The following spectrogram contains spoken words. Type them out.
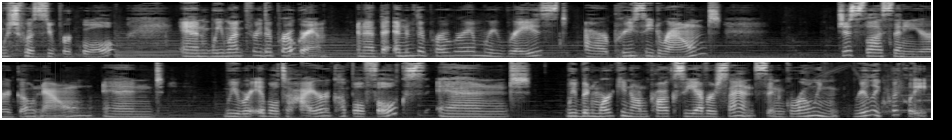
which was super cool. And we went through the program. And at the end of the program, we raised our pre seed round just less than a year ago now. And we were able to hire a couple folks and we've been working on Proxi ever since and growing really quickly.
